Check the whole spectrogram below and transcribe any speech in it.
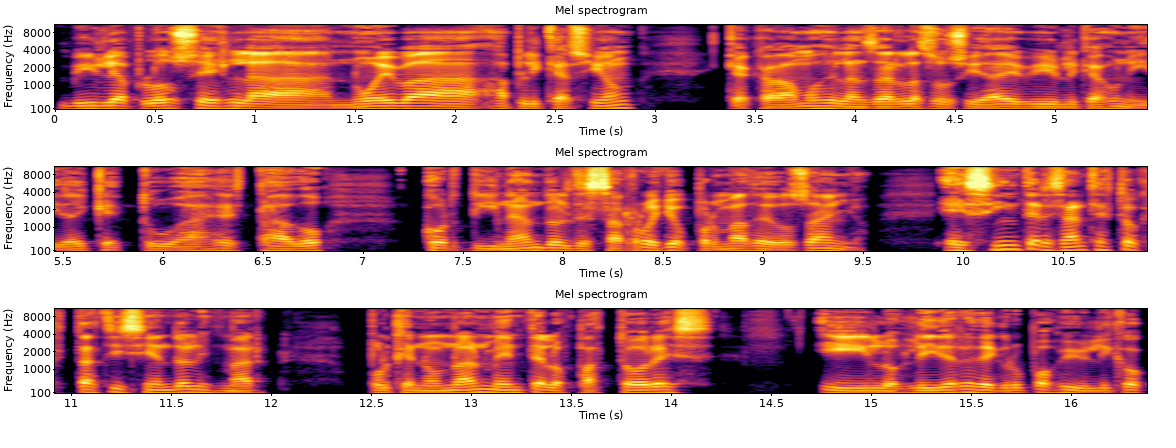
Biblia Plus es la nueva aplicación que acabamos de lanzar las Sociedades Bíblicas Unidas y que tú has estado coordinando el desarrollo por más de dos años. Es interesante esto que estás diciendo, Lismar, porque normalmente los pastores y los líderes de grupos bíblicos,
